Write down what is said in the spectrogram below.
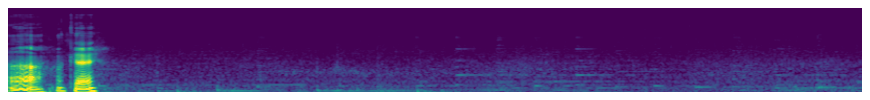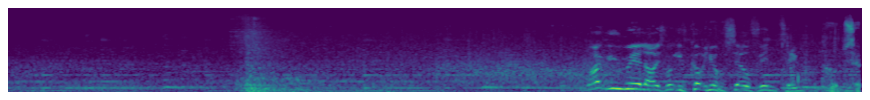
Ah, okay. Won't you realise what you've got yourself into? Hope so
